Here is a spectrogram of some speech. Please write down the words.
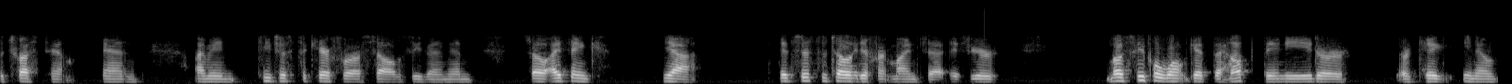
to trust Him. And I mean, teach us to care for ourselves even. And so I think, yeah, it's just a totally different mindset. If you're, most people won't get the help they need or, or take, you know,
